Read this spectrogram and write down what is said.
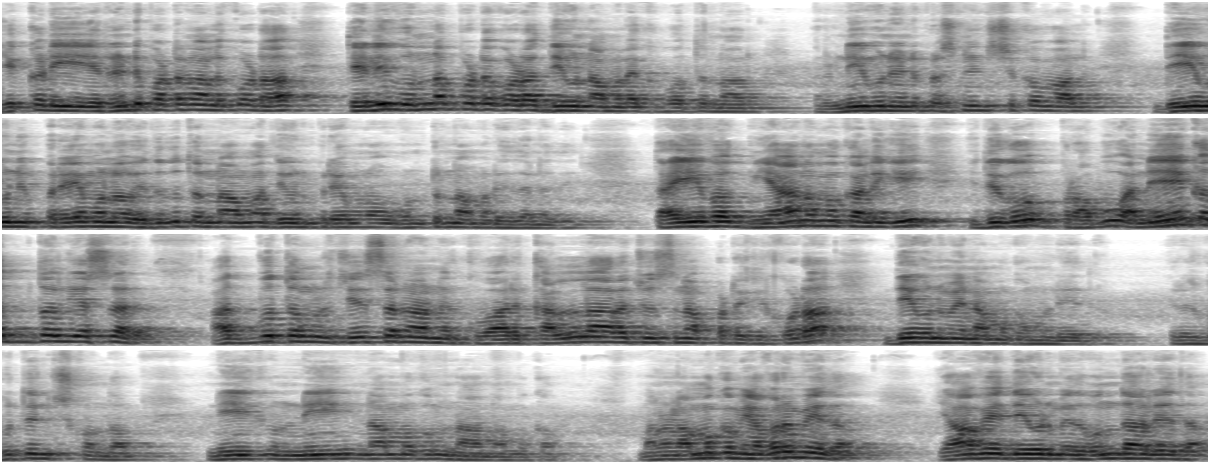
ఇక్కడ ఈ రెండు పట్టణాలు కూడా తెలివి ఉన్నప్పటికీ కూడా దేవుని నమ్మలేకపోతున్నారు. మరి నీవు నేను ప్రశ్నించుకోవాలి. దేవుని ప్రేమలో ఎదుగుతున్నామా? దేవుని ప్రేమలో ఉంటున్నామా లేదనేది. దైవ జ్ఞానము కలిగి ఇదిగో ప్రభు అనేక అద్భుతాలు చేస్తారు అద్భుతములు చేస్తున్నాను వారి కల్లార చూసినప్పటికీ కూడా దేవుని మీద నమ్మకం లేదు. ఈరోజు గుర్తుంచుకుందాం. నీకు నీ నమ్మకం నా నమ్మకం. మన నమ్మకం ఎవరి మీద? యావే దేవుడి మీద ఉందా లేదా?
